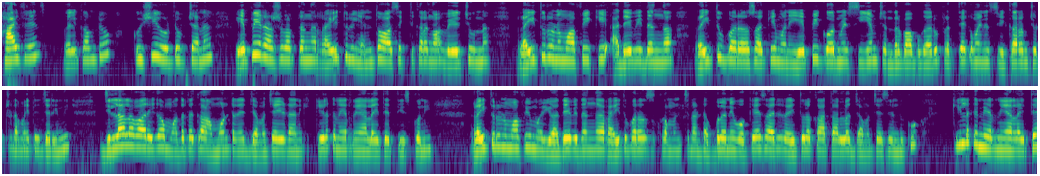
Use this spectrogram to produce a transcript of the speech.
Hi friends welcome to Khushi YouTube channel. AP రాష్ట్ర వ్యాప్తంగా రైతులు ఎంతో ఆసక్తికరంగా వేచి ఉన్న రైతు రుణమాఫీకి అదేవిధంగా రైతు భరోసాకి మన ఏపీ గవర్నమెంట్ సీఎం చంద్రబాబు గారు ప్రత్యేకమైన స్వీకారం చుట్టడం అయితే జరిగింది. జిల్లాల వారీగా మొదటగా అమౌంట్ అనేది జమ చేయడానికి కీలక నిర్ణయాలు అయితే తీసుకొని రైతు రుణమాఫీ మరియు అదేవిధంగా రైతు భరోసాకు సంబంధించిన డబ్బులని ఒకేసారి రైతుల ఖాతాల్లో జమ చేసేందుకు కీలక నిర్ణయాలు అయితే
